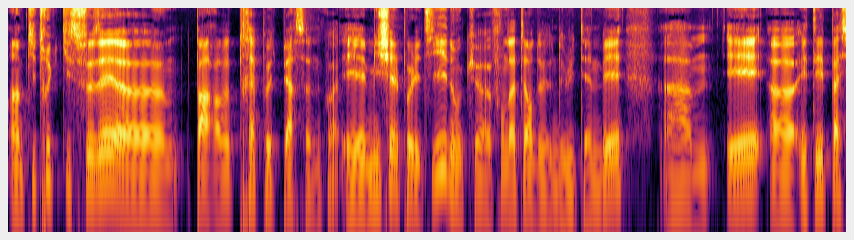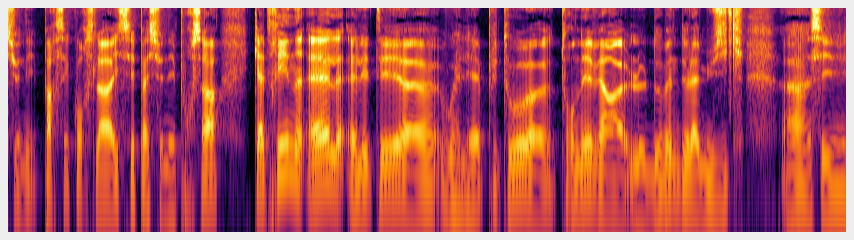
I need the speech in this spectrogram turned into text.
un, petit truc qui se faisait euh, par euh, très peu de personnes quoi. Et Michel Poletti, donc fondateur de, l'UTMB, et, était passionné par ces courses-là. Il s'est passionné pour ça. Catherine, elle, elle était ou elle est plutôt tournée vers le domaine de la musique. C'est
